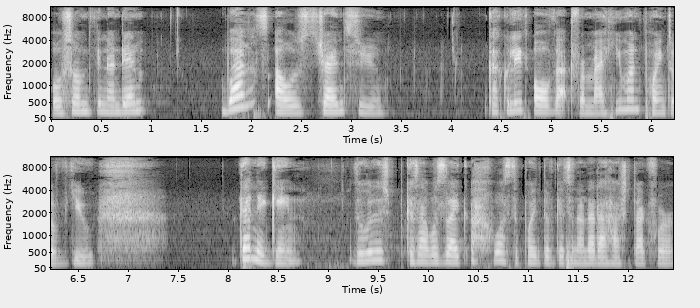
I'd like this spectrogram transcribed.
or something. And then, whilst I was trying to calculate all that from my human point of view, then again, the Holy Spirit, because I was like, oh, what's the point of getting another hashtag for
